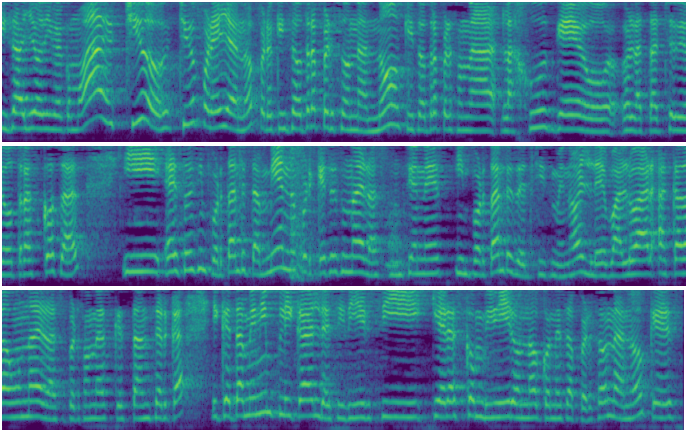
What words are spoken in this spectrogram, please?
Quizá yo diga como, ah, es chido, chido por ella, ¿no? Pero quizá otra persona no, quizá otra persona la juzgue o, o la tache de otras cosas. Y eso es importante también, ¿no? Porque esa es una de las funciones importantes del chisme, ¿no? El de evaluar a cada una de las personas que están cerca y que también implica el decidir si quieres convivir o no con esa persona, ¿no? Que es,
